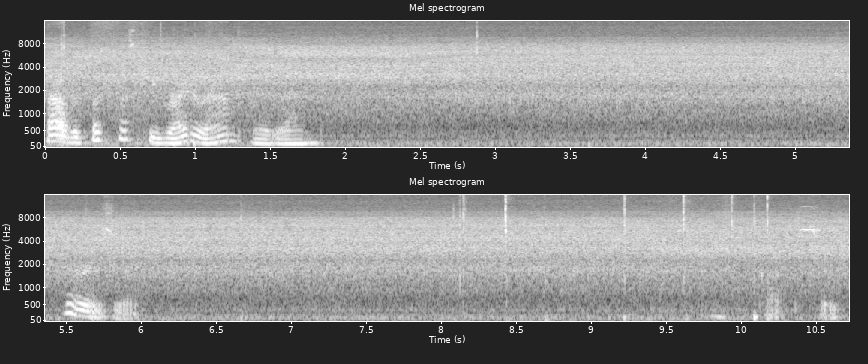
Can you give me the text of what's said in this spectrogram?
Wow, the book must be right around here then. Where is it? God's sake.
